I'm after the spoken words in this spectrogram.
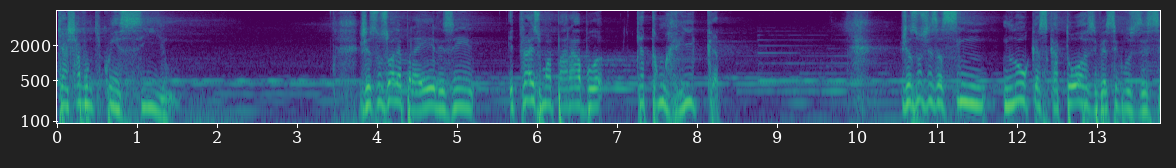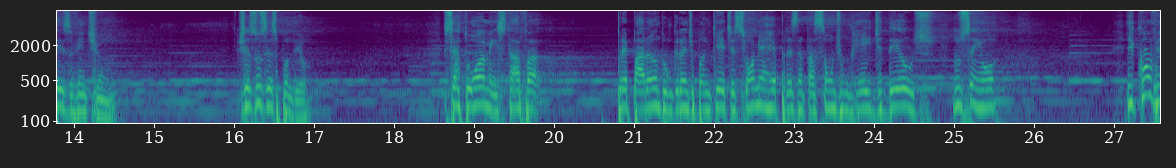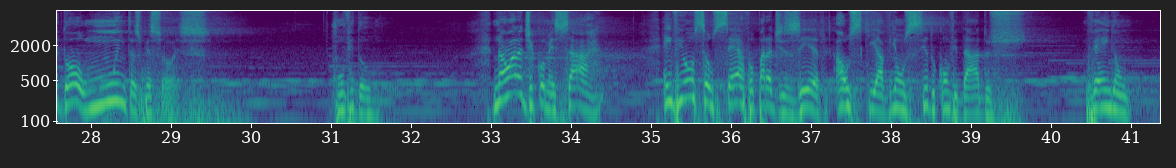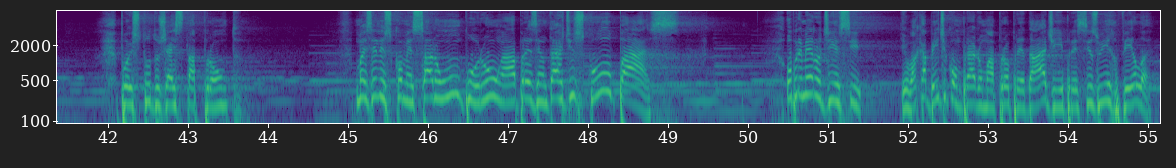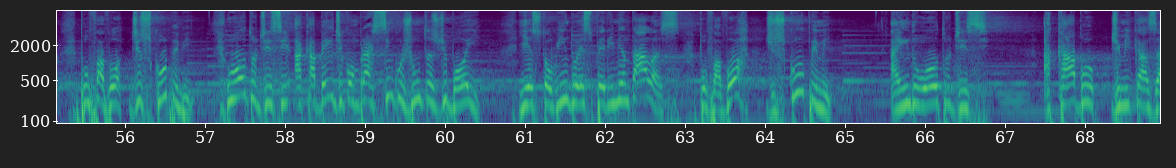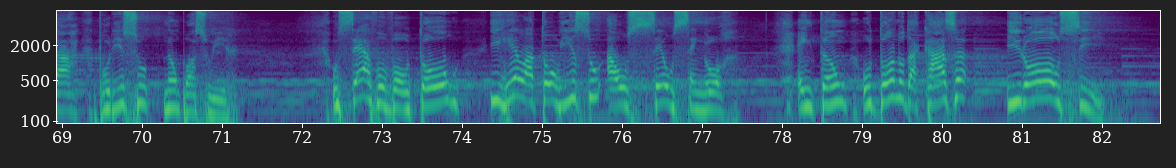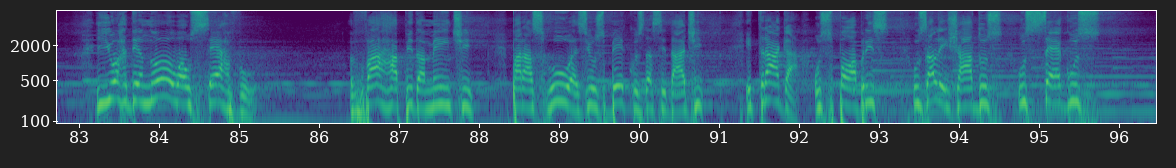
que achavam que conheciam. Jesus olha para eles e, e traz uma parábola que é tão rica. Jesus diz assim em Lucas 14, versículos 16 a 21. Jesus respondeu: Certo homem estava preparando um grande banquete. Esse homem é a representação de um rei, de Deus, do Senhor. E convidou muitas pessoas. Convidou. Na hora de começar, enviou seu servo para dizer aos que haviam sido convidados: Venham, pois tudo já está pronto. Mas eles começaram um por um a apresentar desculpas. O primeiro disse: Eu acabei de comprar uma propriedade e preciso ir vê-la. Por favor, desculpe-me. O outro disse: Acabei de comprar cinco juntas de boi e estou indo experimentá-las. Por favor, desculpe-me. Ainda o outro disse: Acabo de me casar, por isso não posso ir. O servo voltou e relatou isso ao seu senhor. Então o dono da casa irou-se e ordenou ao servo: vá rapidamente para as ruas e os becos da cidade e traga os pobres, os aleijados, os cegos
